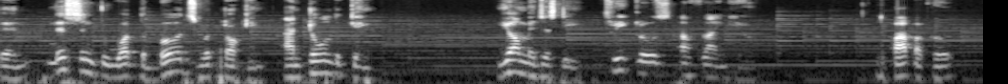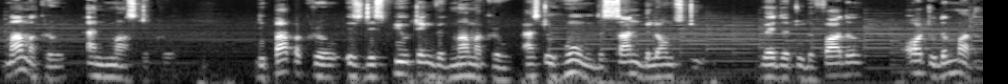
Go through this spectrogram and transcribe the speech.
then listened to what the birds were talking and told the king, Your Majesty, three crows are flying here the Papa Crow, Mama Crow, and Master Crow. The Papa Crow is disputing with Mama Crow as to whom the son belongs to, whether to the father or to the mother.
